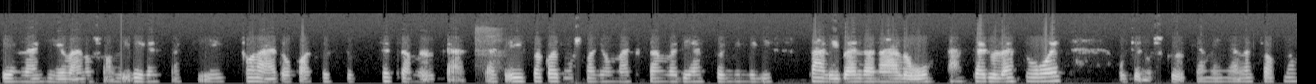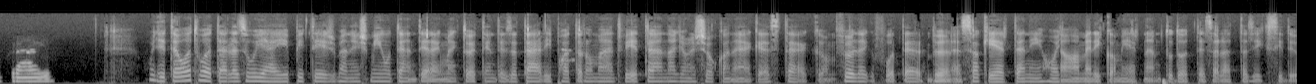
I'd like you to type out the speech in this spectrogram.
tényleg nyilvánosan végeztek ki családokat, köztük őket. Tehát Észak az most nagyon megszenvedi ezt, hogy mindig is tálib ellenálló terület volt, úgyhogy most kőkeményen lecsapnak rájuk. Ugye te ott voltál az újjáépítésben, és miután tényleg megtörtént ez a tálib hatalomátvétel, nagyon sokan elkezdtek, főleg fotelből szakérteni, hogy Amerika miért nem tudott ez alatt az x idő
